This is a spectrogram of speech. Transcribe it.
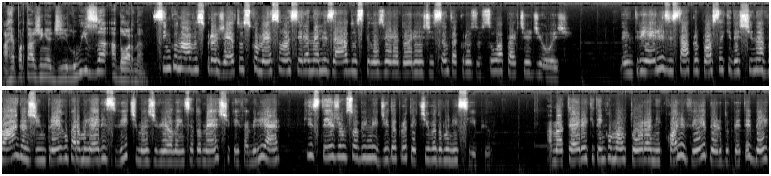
A reportagem é de Luísa Adorna. Cinco novos projetos começam a ser analisados pelos vereadores de Santa Cruz do Sul a partir de hoje. Dentre eles está a proposta que destina vagas de emprego para mulheres vítimas de violência doméstica e familiar que estejam sob medida protetiva do município. A matéria, que tem como autora Nicole Weber, do PTB,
